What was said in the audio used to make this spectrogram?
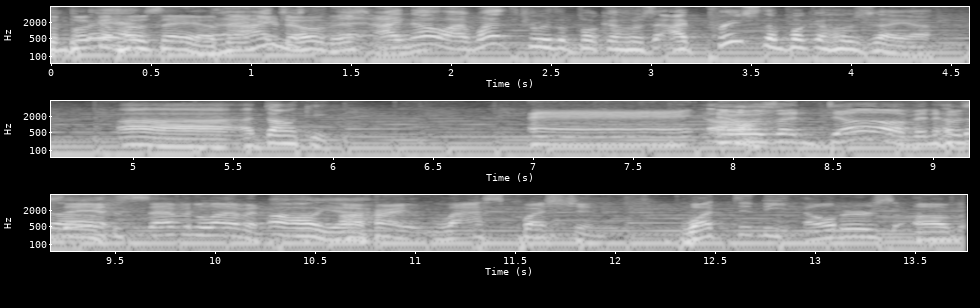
the book of Hosea. Man, I you just- know this. I know. I went through the book of Hosea. I preached the book of Hosea. Uh, a donkey. And It Oh. was a dove in Hosea dove. 7:11. Oh, yeah. All right, last question. What did the elders of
